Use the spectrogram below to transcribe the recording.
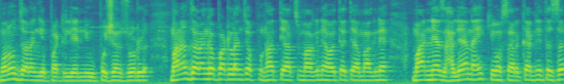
मनोज जरांगे पाटील यांनी उपोषण सोडलं. मनोज जारांगे पाटलांच्या पुन्हा त्याच मागण्या होत्या. त्या मागण्या मान्य झाल्या नाही किंवा सरकारने तसं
